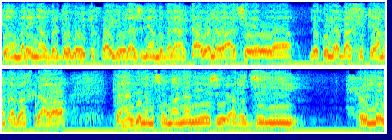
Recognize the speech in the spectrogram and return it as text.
في غنبرينا وبردو بوي كخواي جوراج ليان ببراكا ولا أشي لكل باسي قيامة باس كراوا كهندي لمسلمانان الرجلي حلي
